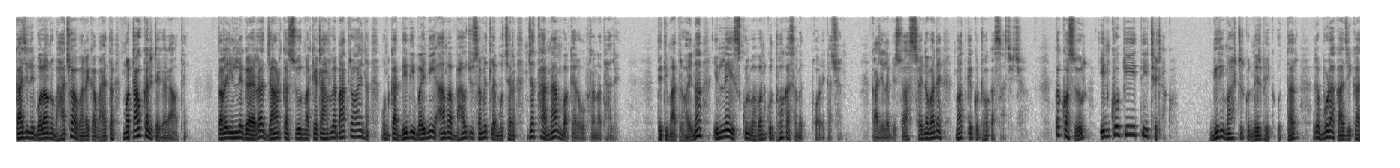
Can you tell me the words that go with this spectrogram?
काजीले बोलाउनु भएको छ भनेका भए त म टाउकाले टेकेर आउँथेँ। तर यिनले गएर जाँडका सुरमा केटाहरूलाई मात्र होइन उनका दिदी बहिनी आमा भाउजू समेतलाई मुछेर जथा नाम बकेर उफ्रन थाले। त्यति मात्र होइन यिनले स्कुल भवनको ढोका समेत फोडेका छन्। काजीलाई विश्वास छैन भने भत्केको ढोका साँची छ। त कसुर यिनको कि ती ठिटाको गिरी मास्टरको निर्भीक उत्तर र बुढा काजीका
